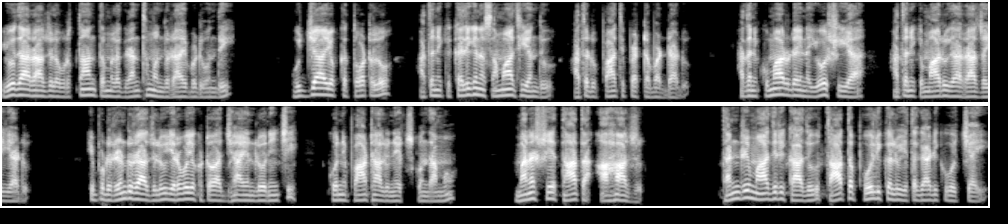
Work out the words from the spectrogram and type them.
యూదారాజుల వృత్తాంతముల గ్రంథమందు రాయబడి ఉంది. ఉజ్జా యొక్క తోటలో అతనికి కలిగిన సమాధి అందు అతడు పాతిపెట్టబడ్డాడు. అతని కుమారుడైన యోషియా అతనికి మారుగా రాజయ్యాడు. ఇప్పుడు రెండు రాజులు ఇరవై ఒకటో అధ్యాయంలో నుంచి కొన్ని పాఠాలు నేర్చుకుందాము. మనషే తాత అహాజు. తండ్రి మాదిరి కాదు తాత పోలికలు ఇతగాడికి వచ్చాయి.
